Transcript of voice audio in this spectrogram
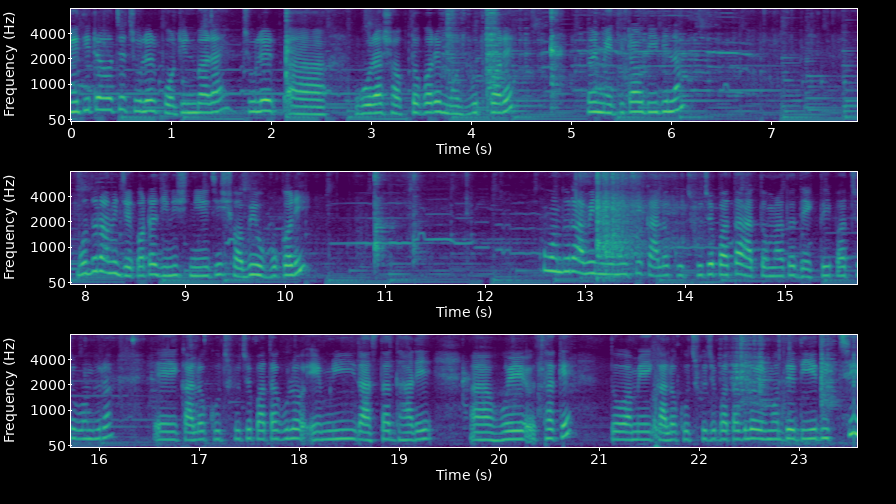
মেথিটা হচ্ছে চুলের প্রোটিন বাড়ায়, চুলের গোড়া শক্ত করে, মজবুত করে। তো আমি মেথিটাও দিয়ে দিলাম। বন্ধুরা আমি যে কটা জিনিস নিয়েছি সবই উপকারী। বন্ধুরা, আমি নিয়ে নিয়েছি কালো কুচকুচে পাতা। আর তোমরা তো দেখতেই পাচ্ছ বন্ধুরা, এই কালো কুচকুচে পাতাগুলো এমনি রাস্তার ধারে হয়ে থাকে। তো আমি এই কালো কুচকুচে পাতাগুলো এর মধ্যে দিয়ে দিচ্ছি।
